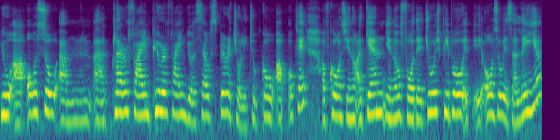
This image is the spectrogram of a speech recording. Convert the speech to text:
you are also um, uh, clarifying purifying yourself spiritually to go up okay? Of course you know again you know for the Jewish people it, it also is Aliyah.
